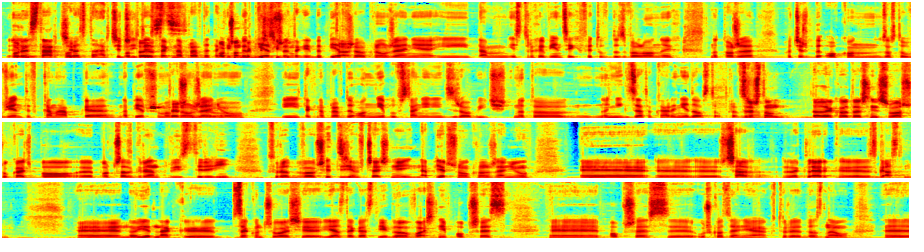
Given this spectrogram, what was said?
Po restarcie. Po restarcie, czyli to to jest jest tak naprawdę tak jakby wyścigu. tak jakby pierwsze Tak. okrążenie i tam jest trochę więcej chwytów dozwolonych. No to, że chociażby Okon został wzięty w kanapkę na pierwszym Też okrążeniu i tak naprawdę on nie był w stanie nic zrobić, no to no, nikt za to kary nie dostał, prawda? Zresztą daleko też nie trzeba szukać, bo e, podczas Grand Prix Styrii, który odbywał się tydzień wcześniej, na pierwszym okrążeniu e, e, Charles Leclerc z Gaslim. E, No jednak e, zakończyła się jazda Gastiego właśnie poprzez, e, poprzez e, uszkodzenia, które doznał e,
